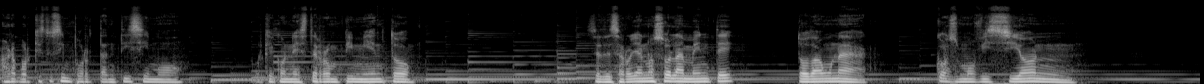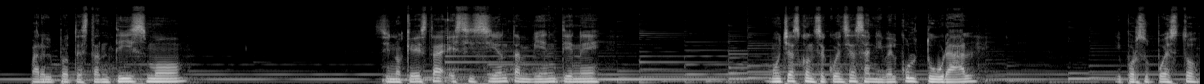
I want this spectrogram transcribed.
Ahora, ¿por qué esto es importantísimo? Porque con este rompimiento se desarrolla no solamente toda una cosmovisión para el protestantismo, sino que esta escisión también tiene muchas consecuencias a nivel cultural y por supuesto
